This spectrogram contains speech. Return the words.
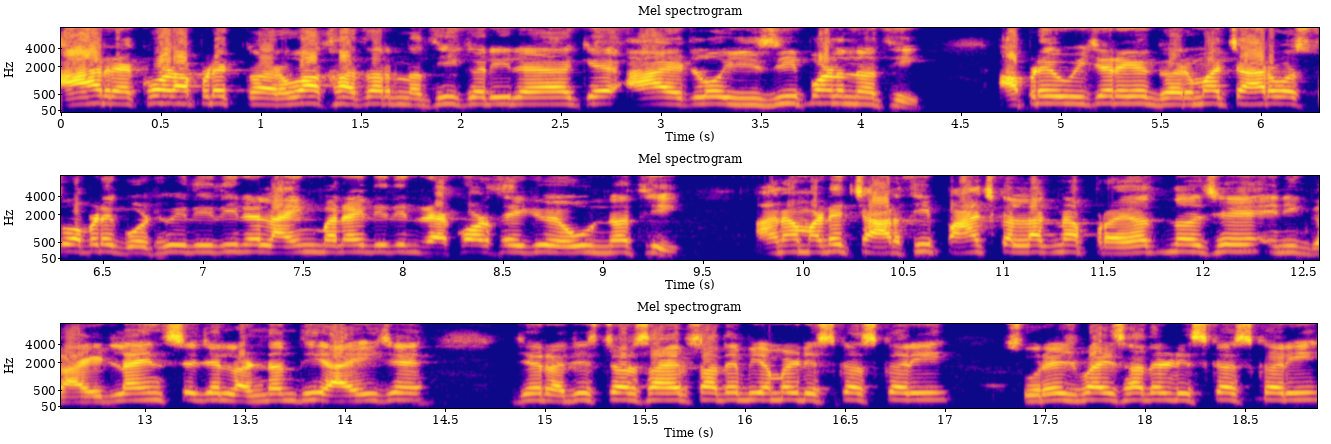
આ રેકોર્ડ આપણે કરવા ખાતર નથી કરી રહ્યા કે આ એટલો ઇઝી પણ નથી. આપણે એવું વિચારીએ કે ઘરમાં ચાર વસ્તુ આપણે ગોઠવી દીધી ને લાઈન બનાવી દીધી ને રેકોર્ડ થઈ ગયો એવું નથી. આના માટે ચારથી પાંચ કલાકના પ્રયત્ન છે. એની ગાઈડલાઇન્સ છે જે લંડનથી આવી છે. જે રજિસ્ટર સાહેબ સાથે બી અમે ડિસ્કસ કરી, સુરેશભાઈ સાથે ડિસ્કસ કરી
